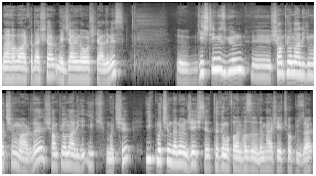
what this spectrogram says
Merhaba arkadaşlar, Meccanine hoş geldiniz. Ee, Geçtiğimiz gün e, Şampiyonlar Ligi maçım vardı. Şampiyonlar Ligi ilk maçı. İlk maçından önce işte takımı falan hazırladım. Her şey çok güzel.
